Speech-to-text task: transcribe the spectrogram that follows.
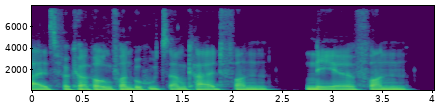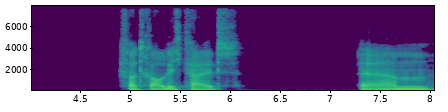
als Verkörperung von Behutsamkeit, von Nähe, von Vertraulichkeit. Ähm,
